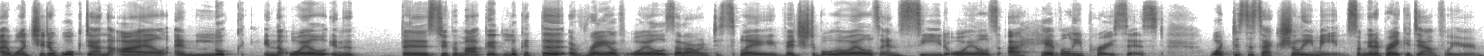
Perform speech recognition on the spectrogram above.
I want you to walk down the aisle and look in the oil in the, the supermarket, look at the array of oils that are on display. Vegetable oils and seed oils are heavily processed. What does this actually mean? So I'm going to break it down for you.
